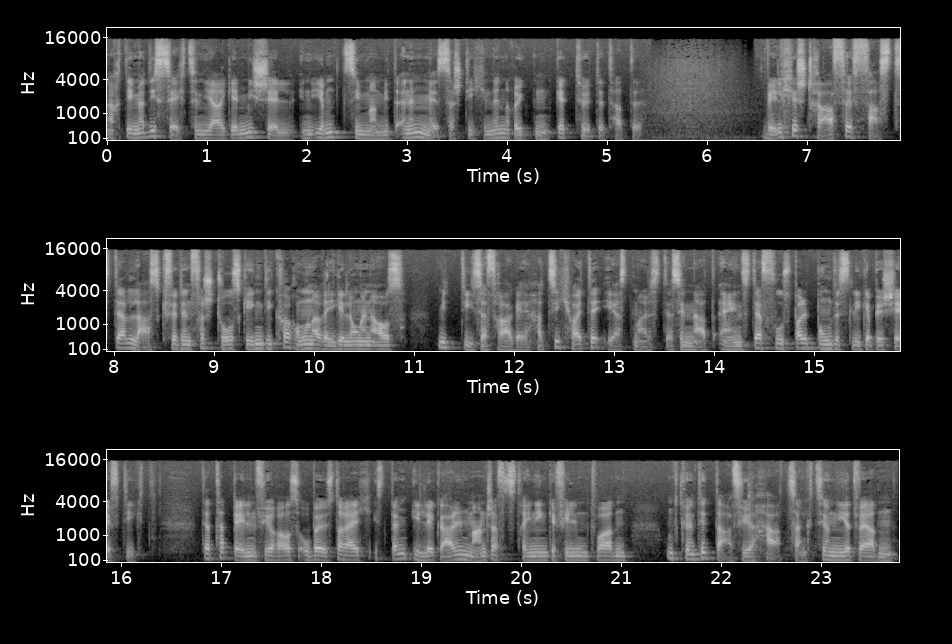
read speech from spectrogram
nachdem er die 16-jährige Michelle in ihrem Zimmer mit einem Messerstich in den Rücken getötet hatte. Welche Strafe fasst der LASK für den Verstoß gegen die Corona-Regelungen aus? Mit dieser Frage hat sich heute erstmals der Senat I der Fußball-Bundesliga beschäftigt. Der Tabellenführer aus Oberösterreich ist beim illegalen Mannschaftstraining gefilmt worden und könnte dafür hart sanktioniert werden.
